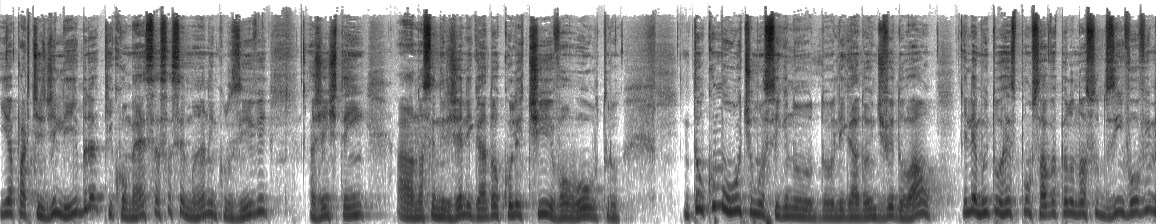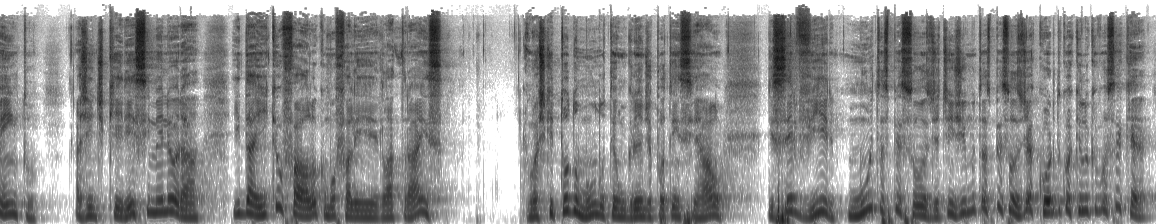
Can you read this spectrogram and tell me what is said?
E a partir de Libra, que começa essa semana, inclusive, a gente tem a nossa energia ligada ao coletivo, ao outro. Então, como o último signo do, ligado ao individual, ele é muito responsável pelo nosso desenvolvimento, a gente querer se melhorar. E daí que eu falo, como eu falei lá atrás, eu acho que todo mundo tem um grande potencial de servir muitas pessoas, de atingir muitas pessoas, de acordo com aquilo que você quer.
